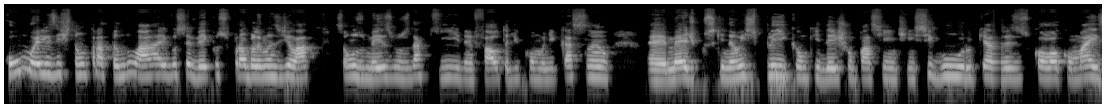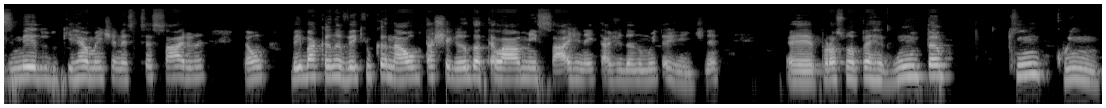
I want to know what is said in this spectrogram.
como eles estão tratando lá, e você vê que os problemas de lá são os mesmos daqui, né? Falta de comunicação, é, médicos que não explicam, que deixam o paciente inseguro, que às vezes colocam mais medo do que realmente é necessário, né? Então, bem bacana ver que o canal está chegando até lá a mensagem, né, e está ajudando muita gente, né. É, próxima pergunta, Kim Queen.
